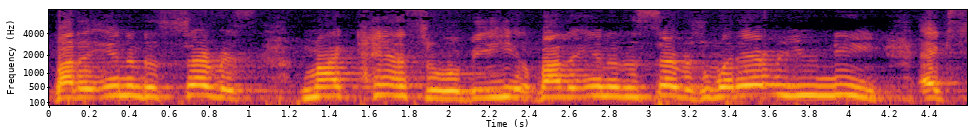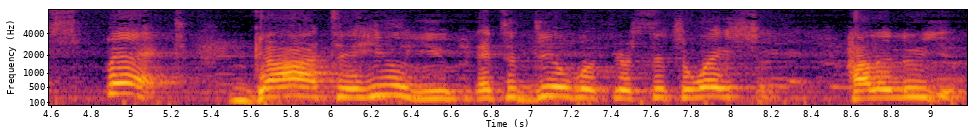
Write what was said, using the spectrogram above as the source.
By the end of the service, my cancer will be healed. By the end of the service, whatever you need, expect God to heal you and to deal with your situation. Hallelujah.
